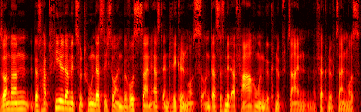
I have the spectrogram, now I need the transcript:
sondern das hat viel damit zu tun, dass sich so ein Bewusstsein erst entwickeln muss und dass es mit Erfahrungen geknüpft sein, verknüpft sein muss.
